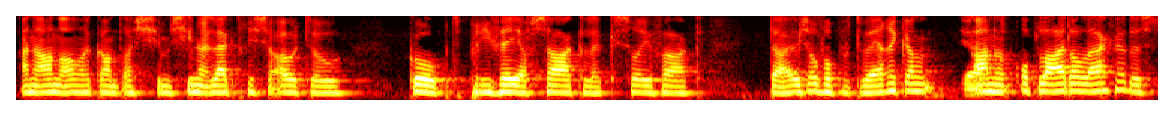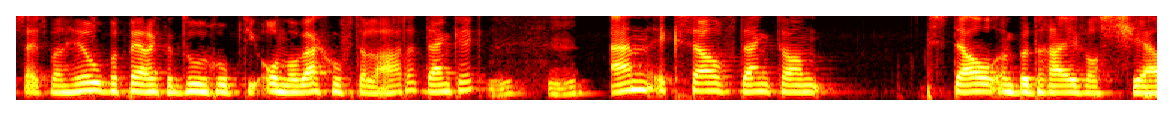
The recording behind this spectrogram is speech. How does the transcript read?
En aan de andere kant, als je misschien een elektrische auto koopt, privé of zakelijk, zul je vaak thuis of op het werk aan, Ja. aan een oplader leggen. Dus steeds maar een heel beperkte doelgroep die onderweg hoeft te laden, denk ik. Mhm, mhm. En ik zelf denk dan, stel een bedrijf als Shell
